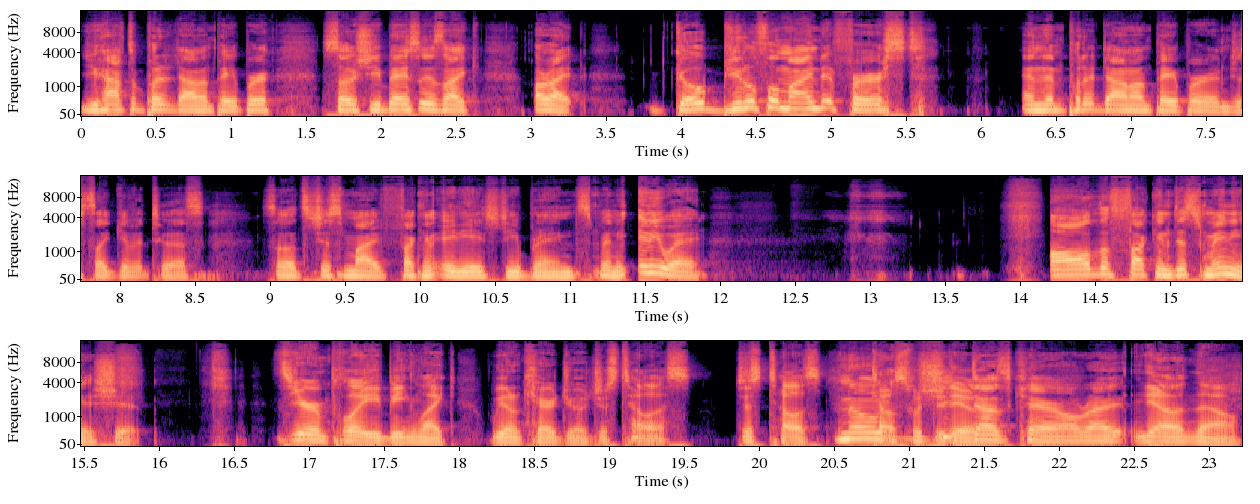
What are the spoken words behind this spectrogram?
you have to put it down on paper. So she basically is like, all right, go beautiful mind it first, and then put it down on paper and just like give it to us. So it's just my fucking ADHD brain spinning. Anyway, all the fucking Discmania shit. It's your employee being like, "We don't care, Joe. Just tell us. Just tell us. No, tell us what she to do." does care, all right? No, no,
